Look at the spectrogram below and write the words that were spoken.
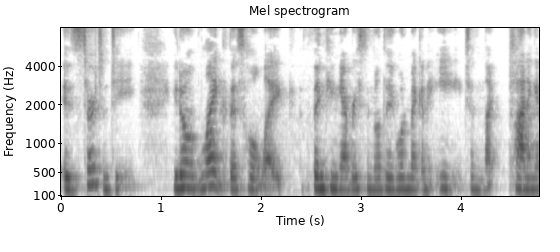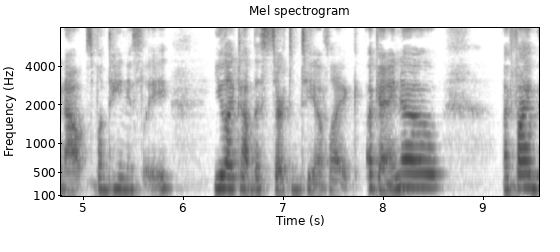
is certainty. You don't like this whole like thinking every single day, what am I going to eat? And like planning it out spontaneously. You like to have this certainty of like, okay, I know my five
